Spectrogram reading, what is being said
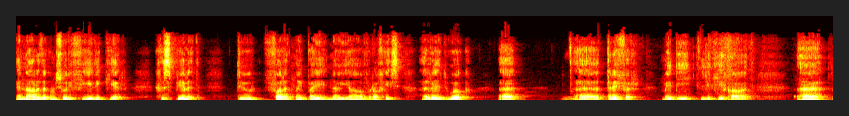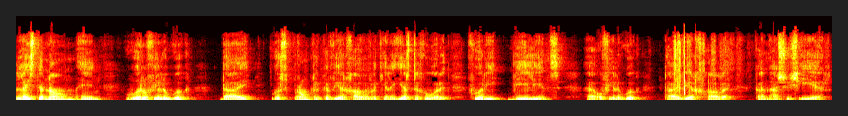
en nadat ek om so die vierde keer gespeel het, toe val het my by, nou ja, vragies, hulle het ook een treffer met die liekie gehad. Uh, luister na hom en hoor of jylle ook die oorspronkelike weergawe wat jylle eerste gehoor het voor die Delians, uh, of jylle ook die weergawe kan associeer.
